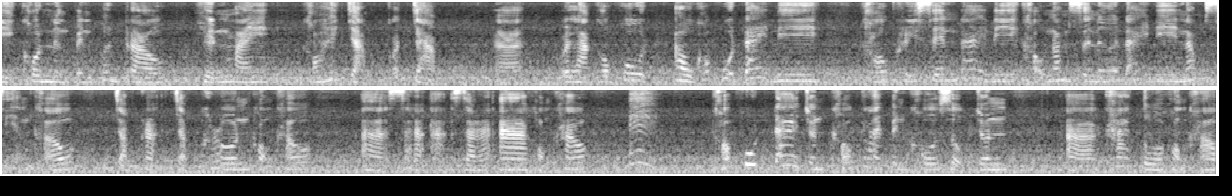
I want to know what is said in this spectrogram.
อีกคนหนึ่งเป็นเพื่อนเราเห็นไหมเขาให้จับก็จับนะเวลาเขาพูดเอาเขาพูดได้ดี เขาพรีเซนต์ได้ดี เขานำเสนอได้ดีน้ำเสียงเขาจับกระจับโครนของเขาอ่าสระอะสระอาของเขาเอ๊ะเขาพูดได้จนเขากลายเป็นโคศกจน ค่าตัวของเขา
